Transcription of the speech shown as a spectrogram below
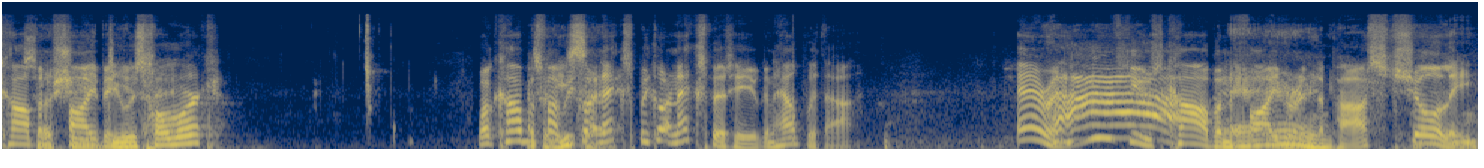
Carbon so should he fiber. do his say? homework? Well, carbon fiber. We've got, an ex- we've got an expert here who can help with that. Aaron, you've used carbon fiber in the past, surely.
